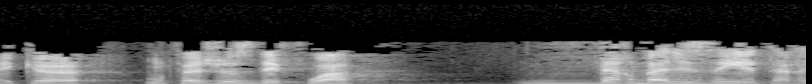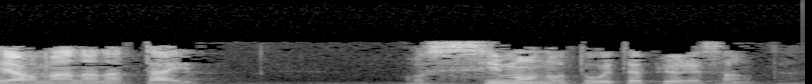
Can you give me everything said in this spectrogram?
Et qu'on fait juste des fois verbaliser intérieurement dans notre tête. Oh, si mon auto était plus récente, hein,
